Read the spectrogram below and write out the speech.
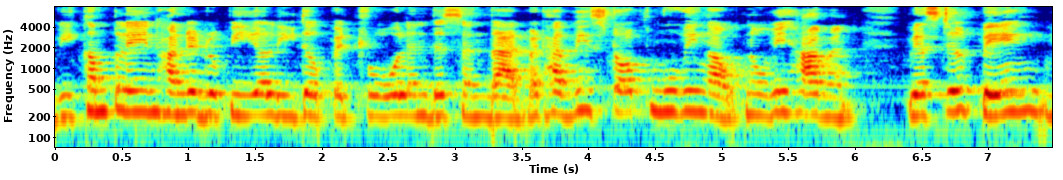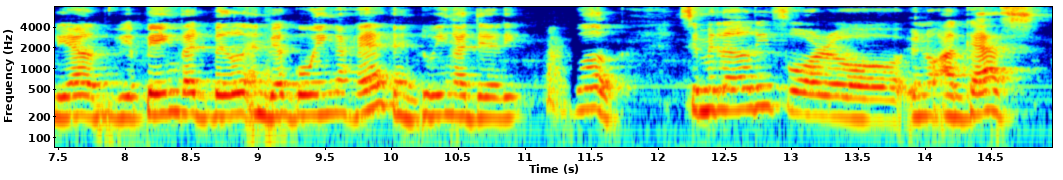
we complain 100 rupee a liter petrol and this and that, but have we stopped moving out? No, we haven't. We are still paying, we are, we are paying that bill and we are going ahead and doing our daily work. Similarly, for uh, you know a gas,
